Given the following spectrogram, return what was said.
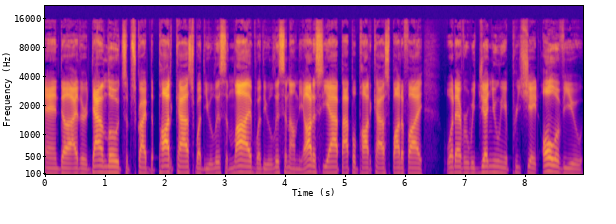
and uh, either download, subscribe the podcast, whether you listen live, whether you listen on the Odyssey app, Apple Podcast, Spotify, whatever. We genuinely appreciate all of you.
